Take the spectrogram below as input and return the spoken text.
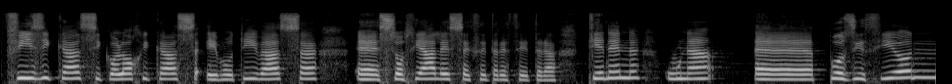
físicas, psicológicas, emotivas, sociales, etcétera, etcétera. Tienen una eh, posición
